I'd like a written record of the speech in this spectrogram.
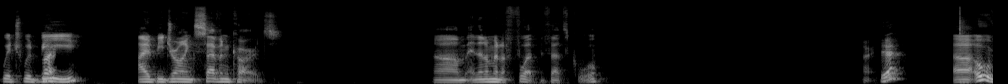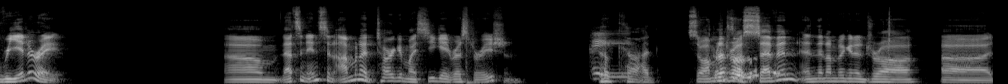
which would Right. be I'd be drawing seven cards. Um, and then I'm gonna flip if that's cool. All right. Yeah. Uh, oh, reiterate. Um, that's an instant. I'm gonna target my Sea Gate Restoration. Hey. Oh God. So I'm gonna draw seven, and then I'm gonna draw uh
